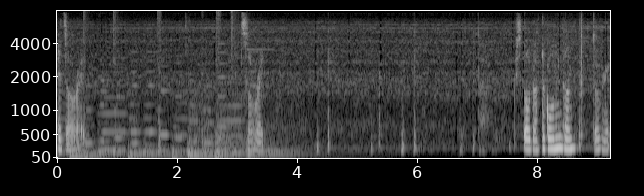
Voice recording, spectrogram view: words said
It's alright. It's alright. Still got the golden gun. It's okay.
